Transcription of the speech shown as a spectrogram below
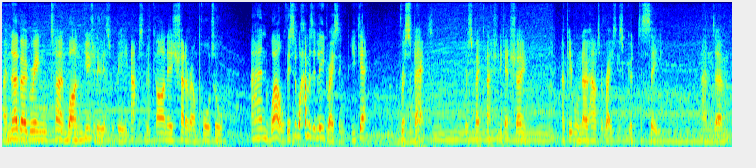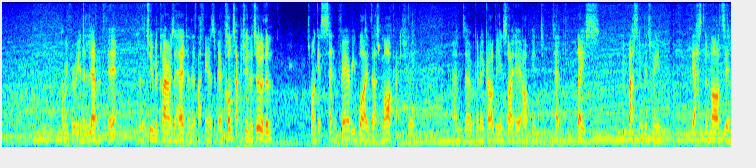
And Nürburgring, turn 1, usually this would be absolute carnage, Shadow Realm Portal. And well, this is what happens in league racing. You get respect. Respect actually gets shown and people know how to race. It's good to see. And um, coming through in 11th here, so the two McLarens ahead, and I think there's a bit of contact between the two of them. This one gets sent very wide, that's Mark actually. And uh, we're going to go up the inside here, up into 10th place. Good battling between the Aston Martin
